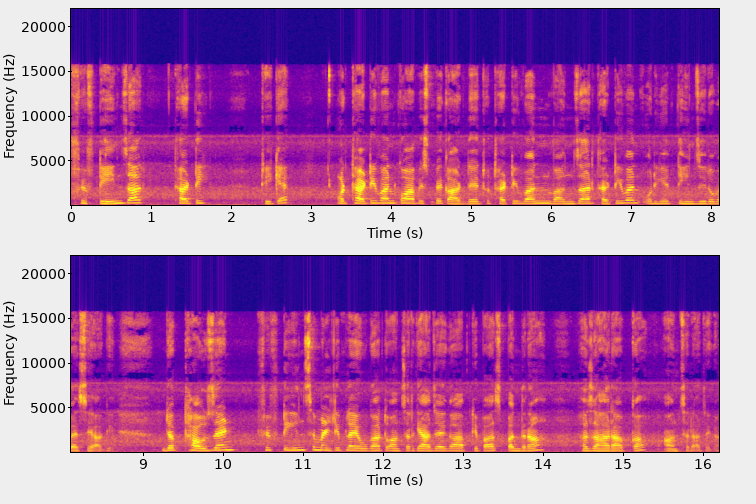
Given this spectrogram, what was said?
फिफ्टीन ज़ार थर्टी, ठीक है? और थर्टी वन को आप इस पर काट दें तो thirty one one are thirty one और ये तीन ज़ीरो वैसे आ गए जब थाउज़ेंड फिफ्टीन से मल्टीप्लाई होगा तो आंसर क्या आ जाएगा? आपके पास पंद्रह हज़ार आपका आंसर आ जाएगा।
